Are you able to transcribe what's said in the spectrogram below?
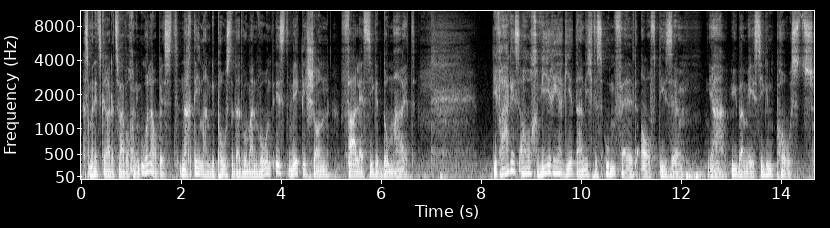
dass man jetzt gerade zwei Wochen im Urlaub ist, nachdem man gepostet hat, wo man wohnt, ist wirklich schon fahrlässige Dummheit. Die Frage ist auch, wie reagiert da nicht das Umfeld auf diese ja, übermäßigen Posts.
